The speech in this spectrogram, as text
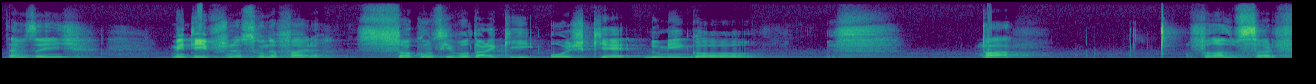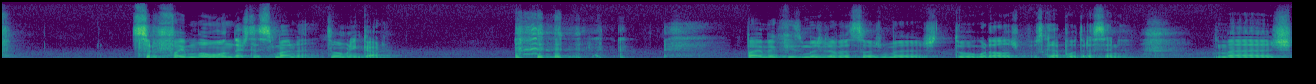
Estamos aí. Menti-vos na segunda-feira, só consegui voltar aqui hoje que é domingo. Pá, falar do surf. Surfei uma onda esta semana, estão a brincar? Pá, eu meio que fiz umas gravações, mas estou a guardá-las se calhar para outra cena. Mas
